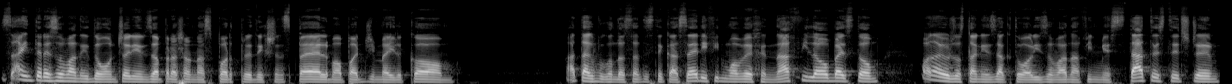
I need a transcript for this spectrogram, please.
Zainteresowanych dołączeniem zapraszam na sportpredictions.pl gmail.com A tak wygląda statystyka serii filmowych na chwilę obecną. Ona już zostanie zaktualizowana w filmie statystycznym.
